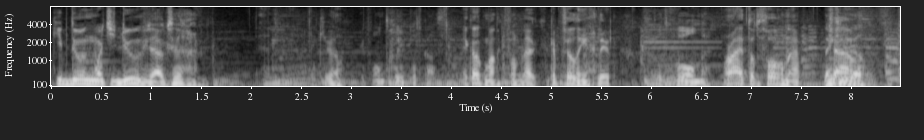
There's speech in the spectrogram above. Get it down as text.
Keep doing what you do, zou ik zeggen. En eh, Dankjewel. ik vond het een goede podcast. Ik ook man, ik vond het leuk. Ik heb veel dingen geleerd. Tot de volgende. Alright, tot de volgende. Dankjewel. Ciao.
